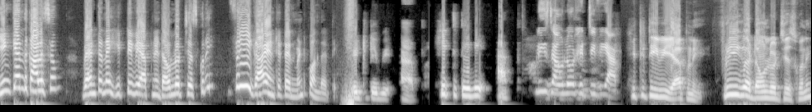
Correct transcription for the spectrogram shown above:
ఇంకెందుకు ఆలస్యం? వెంటనే హిట్ టీవీ యాప్ని డౌన్లోడ్ చేసుకుని ఫ్రీగా ఎంటర్టైన్మెంట్ పొందండి. Hit TV app. Hit TV app. Please download Hit TV app. Hit TV యాప్ని ఫ్రీగా డౌన్లోడ్ చేసుకొని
